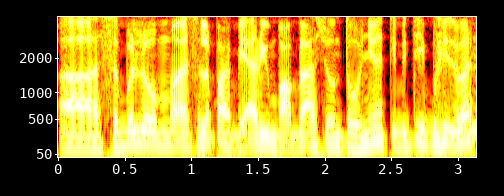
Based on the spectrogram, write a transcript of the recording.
uh, sebelum uh, selepas BRU 14 contohnya tiba-tiba tuan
